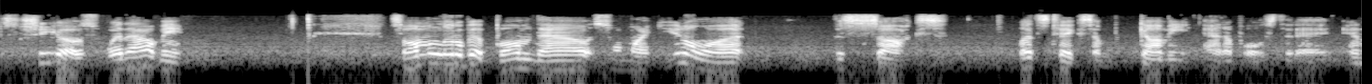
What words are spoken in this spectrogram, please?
She goes without me. So I'm a little bit bummed out. So I'm like, you know what? This sucks. Let's take some gummy edibles today. And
